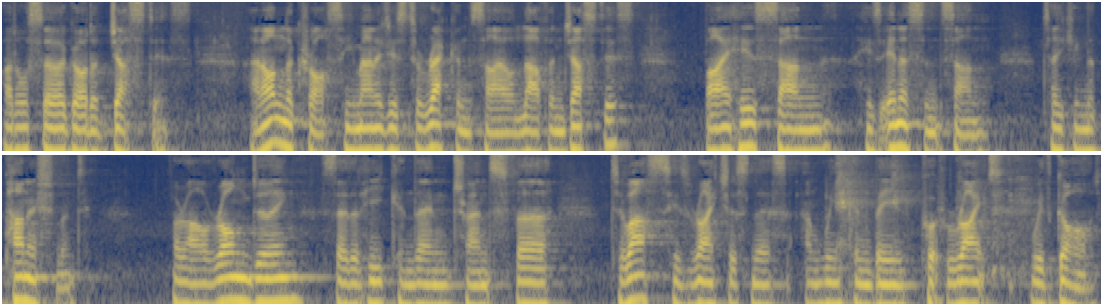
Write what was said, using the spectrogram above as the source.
but also a God of justice. And on the cross, he manages to reconcile love and justice by his Son, his innocent Son, taking the punishment for our wrongdoing so that he can then transfer to us his righteousness and we can be put right with God.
